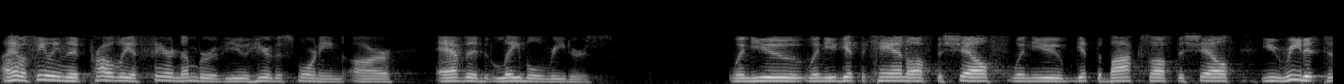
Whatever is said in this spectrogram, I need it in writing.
I have a feeling that probably a fair number of you here this morning are avid label readers. When you, when you get the can off the shelf, when you get the box off the shelf, you read it to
